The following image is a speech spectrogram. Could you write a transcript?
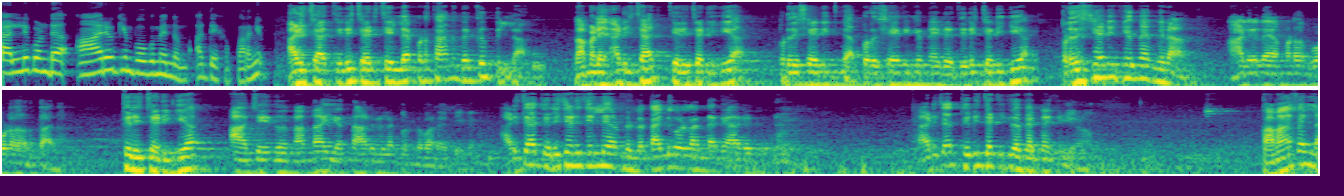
തല്ലുകൊണ്ട് ആരോഗ്യം പോകുമെന്നും അദ്ദേഹം പറഞ്ഞു. അടിച്ചാൽ തിരിച്ചടിച്ചില്ല പ്രധാനം നിൽക്കത്തില്ല. നമ്മളെ അടിച്ചാൽ തിരിച്ചടിക്കുക പ്രതിഷേധിക്കുക പ്രതിഷേധിക്കുന്നതിൽ തിരിച്ചടിക്കുക. പ്രതിഷേധിക്കുന്ന എന്തിനാണ്? ആളുകളെ നമ്മുടെ കൂടെ നിർത്താനാണ് തിരിച്ചടിക്കുക ആ ചെയ്തത് നന്നായി എന്ന ആളുകളെ കൊണ്ട് പറയിപ്പിക്കണം അടിച്ചാൽ തിരിച്ചടിച്ചില്ലേ ഉണ്ടല്ലോ തല്ലുകൊള്ളാൻ തന്നെ ആരും അടിച്ചാൽ തിരിച്ചടിക്കുക തന്നെ ചെയ്യണം. തമാശല്ല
